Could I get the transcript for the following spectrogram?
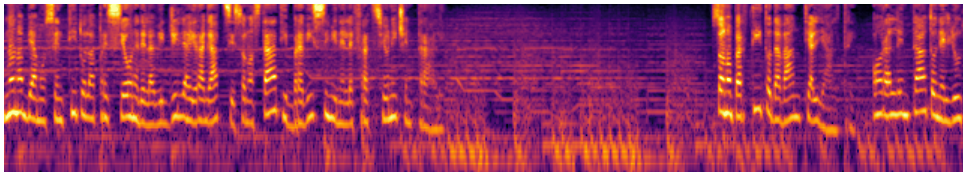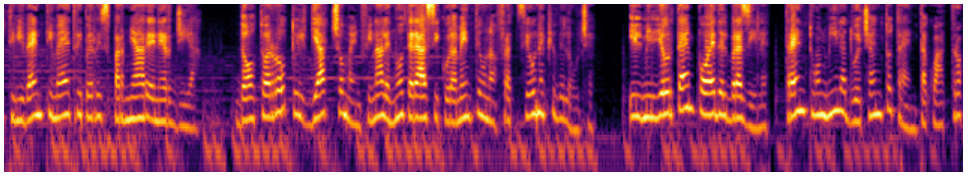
Non abbiamo sentito la pressione della vigilia i ragazzi sono stati bravissimi nelle frazioni centrali. Sono partito davanti agli altri, ho rallentato negli ultimi 20 metri per risparmiare energia. Dotto ha rotto il ghiaccio ma in finale nuoterà sicuramente una frazione più veloce. Il miglior tempo è del Brasile, 31.234,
